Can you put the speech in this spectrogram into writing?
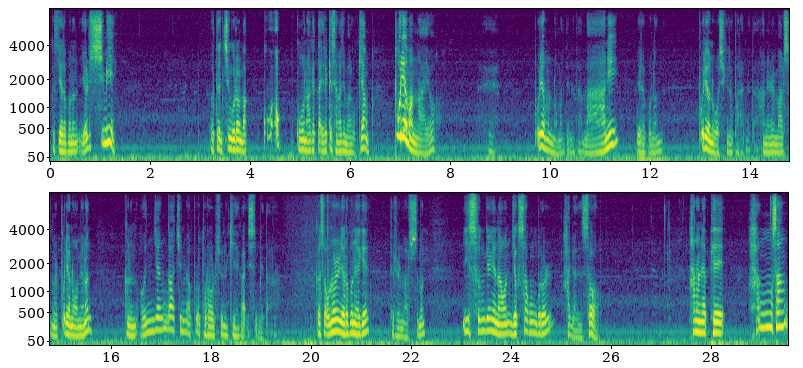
그래서 여러분은 열심히 어떤 친구를 막 꼭 구원하겠다 이렇게 생각하지 말고 그냥 뿌려만 놔요. 예, 뿌려만 놓으면 됩니다. 많이 여러분은 뿌려놓으시기를 바랍니다. 하나님의 말씀을 뿌려놓으면 그는 언젠가 주님 앞으로 돌아올 수 있는 기회가 있습니다. 그래서 오늘 여러분에게 드릴 말씀은 이 성경에 나온 역사 공부를 하면서 하나님 앞에 항상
